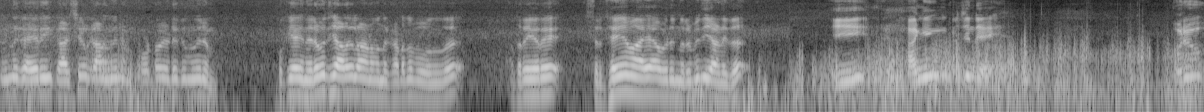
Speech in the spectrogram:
നിന്ന് കയറി കാഴ്ചകൾ കാണുന്നതിനും ഫോട്ടോ എടുക്കുന്നതിനും ഒക്കെയായി നിരവധി ആളുകളാണ് വന്ന് കടന്നു പോകുന്നത് അത്രയേറെ ശ്രദ്ധേയമായ ഒരു നിർമ്മിതിയാണിത്. ഈ ഹാങ്ങിങ് ബ്രിഡ്ജിന്റെ ഒരു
